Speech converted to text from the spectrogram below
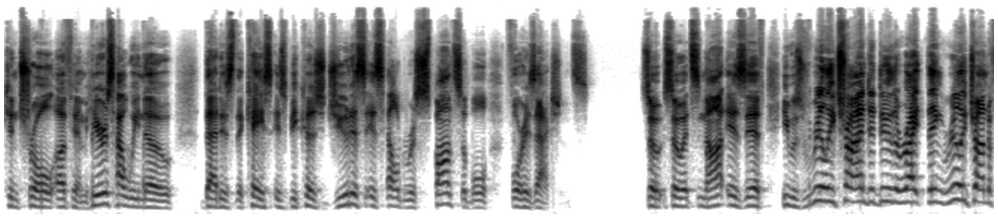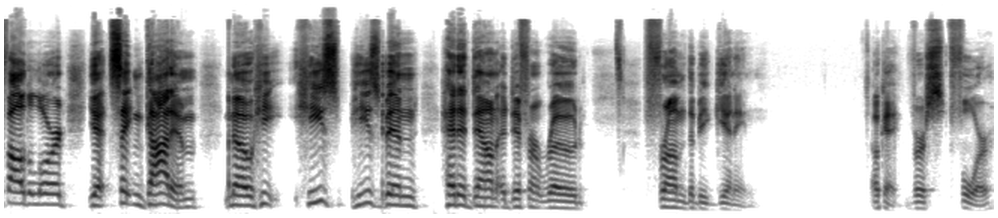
control of him. Here's how we know that is the case is because Judas is held responsible for his actions. So, so it's not as if he was really trying to do the right thing, really trying to follow the Lord, yet Satan got him. No, he he's he's been headed down a different road from the beginning. Okay, verse 4.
